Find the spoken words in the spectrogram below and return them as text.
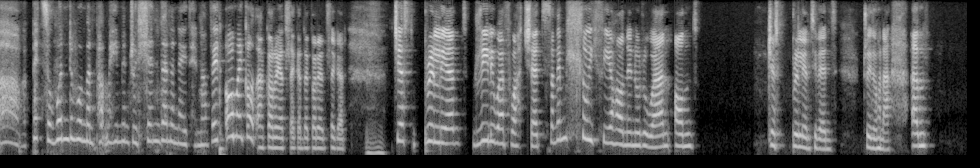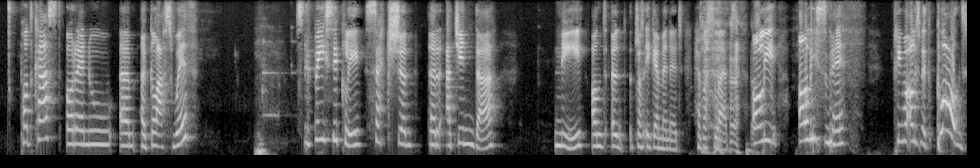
oh, mae bits o Wonder Woman pan mae hi'n mynd drwy Llundain yn neud hynna. A oh my god, a goriad llygad, a goriad llygad. Mm -hmm. Just brilliant, really worth watched. Sa ddim llwythi ohonyn nhw rwan, ond just brilliant i fynd drwy hwnna. Um, podcast o'r enw um, A Glass With. Sydd so basically section yr agenda ni, ond uh, dros 20 munud, hefo slebs. Oli, Oli Smith, Chi'n gwybod Oli Smith, blond,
